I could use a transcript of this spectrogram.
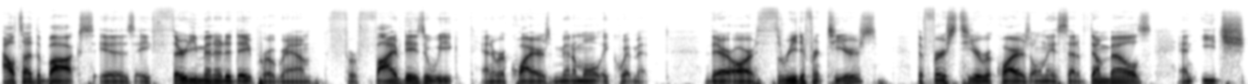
Outside the Box is a 30 minute a day program for five days a week, and it requires minimal equipment. There are three different tiers the first tier requires only a set of dumbbells, and each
